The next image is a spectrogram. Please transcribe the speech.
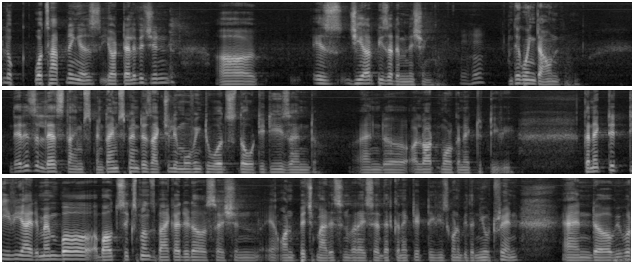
look, what's happening is your television uh, is GRPs are diminishing. hmm They're going down. There is a less time spent. Time spent is actually moving towards the OTTs and and uh, a lot more connected TV. Connected TV, I remember about six months back, I did a session uh, on Pitch Madison where I said that connected TV is going to be the new trend. And uh, we were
